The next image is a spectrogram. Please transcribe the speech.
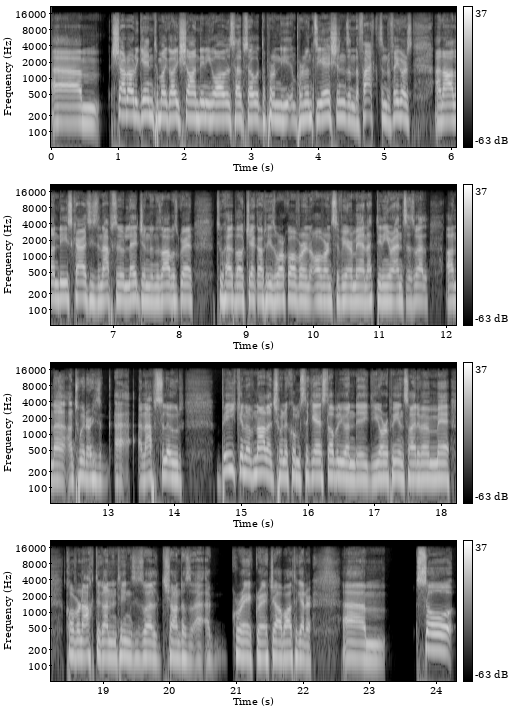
Um, shout out again to my guy Sean Denny, who always helps out with the pronunciations and the facts and the figures and all on these cards. He's an absolute legend and is always great to help out. Check out his work over and over in Severe Man at Denny Rants as well on uh, on Twitter. He's uh, an absolute beacon of knowledge when it comes to KSW and the, the European side of MMA, covering Octagon and things as well. Sean does a, a great, great job altogether. Um, so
